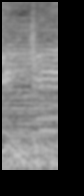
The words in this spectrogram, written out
fucking game.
